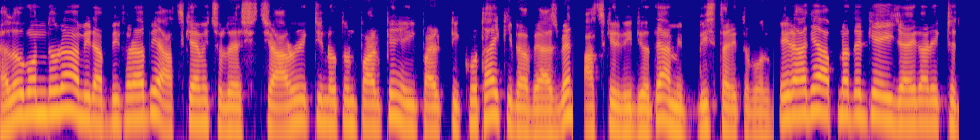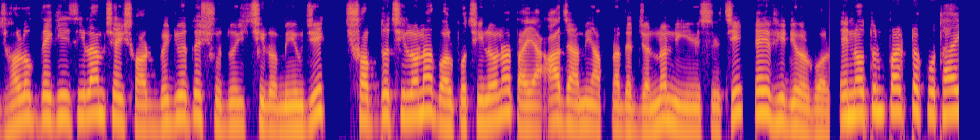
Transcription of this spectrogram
হ্যালো বন্ধুরা, আমি রাব্বি ফারাবি। আজকে আমি চলে এসেছি আরও একটি নতুন পার্কে। এই পার্কটি কোথায়, কীভাবে আসবেন, আজকের ভিডিওতে আমি বিস্তারিত বলব। এর আগে আপনাদেরকে এই জায়গার একটি ঝলক দেখিয়েছিলাম। সেই শর্ট ভিডিওতে শুধুই ছিল মিউজিক। শব্দ ছিল না, গল্প ছিল না, তাই আজ আমি আপনাদের জন্য নিয়ে এসেছি এই ভিডিওর গল্প। এই নতুন পার্কটা কোথায়,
